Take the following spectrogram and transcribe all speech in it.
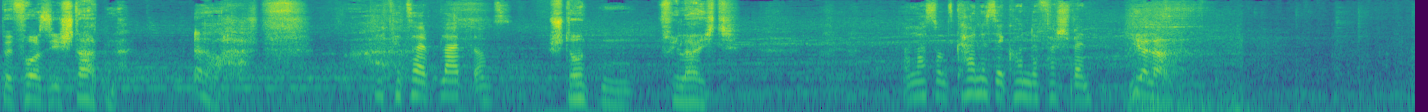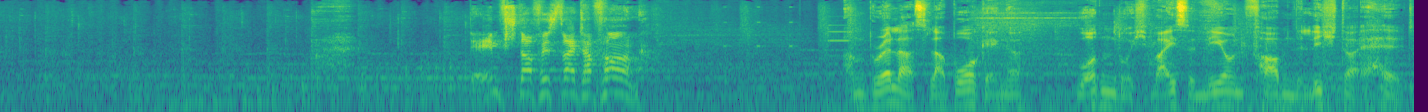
Bevor sie starten. Wie viel Zeit bleibt uns? Stunden, vielleicht. Dann lass uns keine Sekunde verschwenden. Hier lang. Der Impfstoff ist weiter vorn. Umbrellas Laborgänge wurden durch weiße neonfarbene Lichter erhellt.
